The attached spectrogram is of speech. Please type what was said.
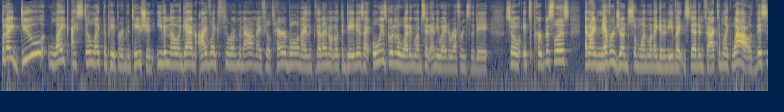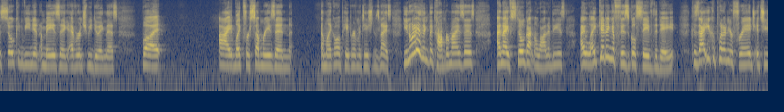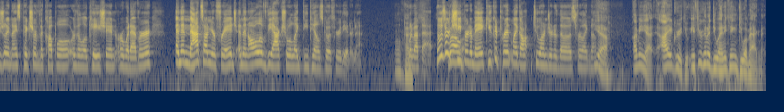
But I do like I still like the paper invitation, even though again I've like thrown them out and I feel terrible and I like then I don't know what the date is. I always go to the wedding website anyway to reference the date. So it's purposeless and I never judge someone when I get an evite instead. In fact, I'm like, wow, this is so convenient, amazing, everyone should be doing this. But I like for some reason I'm like, oh, a paper invitation is nice. You know what I think the compromise is? And I've still gotten a lot of these. I like getting a physical save the date because that you could put on your fridge. It's usually a nice picture of the couple or the location or whatever. And then that's on your fridge. And then all of the actual like details go through the internet. Okay. What about that? Those are Well- cheaper to make. You could print like a 200 of those for like nothing. Yeah, I mean, yeah, I agree with you. If you're gonna do anything, do a magnet.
